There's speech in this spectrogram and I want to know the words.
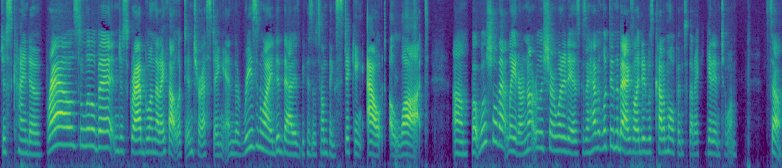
just kind of browsed a little bit and just grabbed one that I thought looked interesting. And the reason why I did that is because of something sticking out a lot. Um, but we'll show that later. I'm not really sure what it is because I haven't looked in the bags. All I did was cut them open so that I could get into them. So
